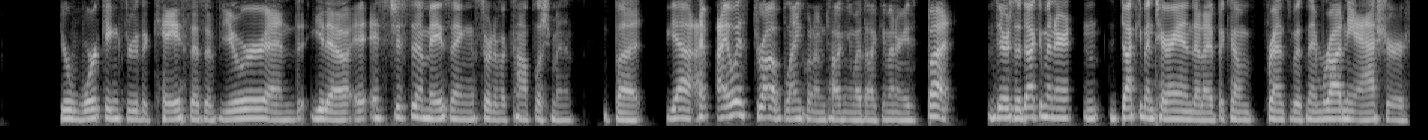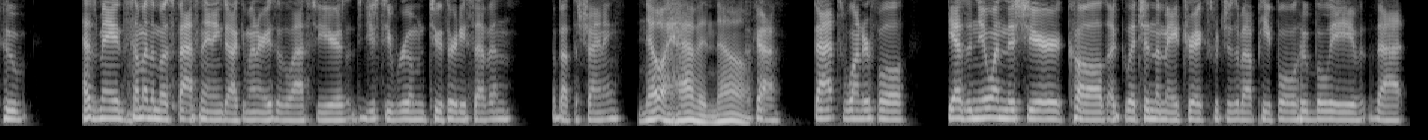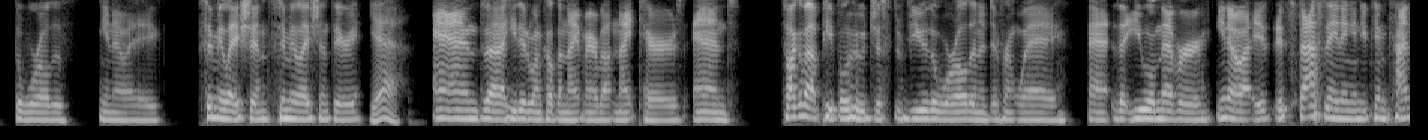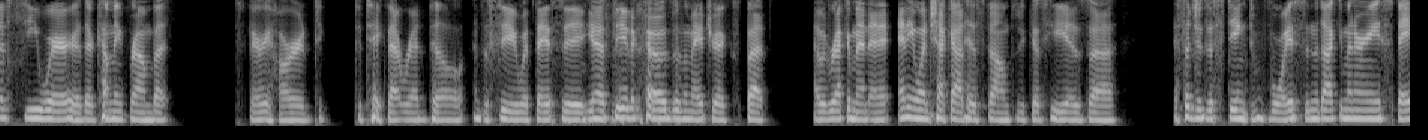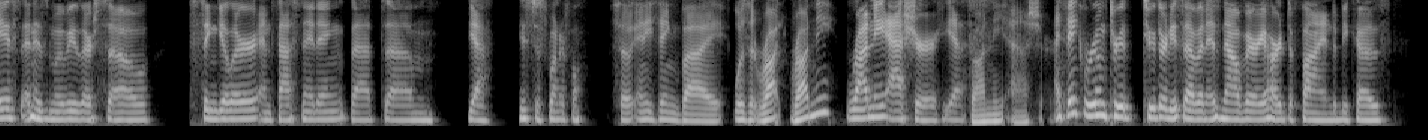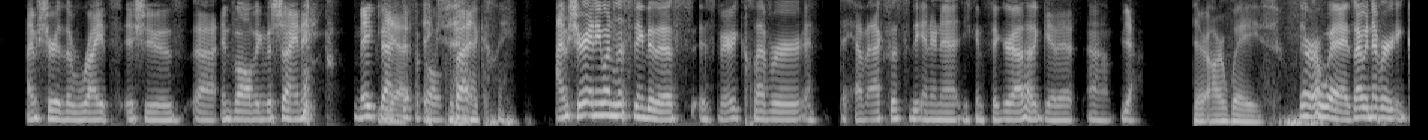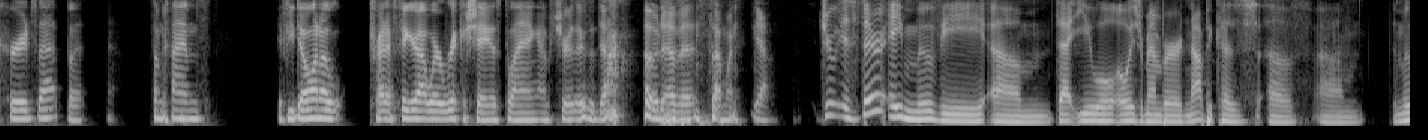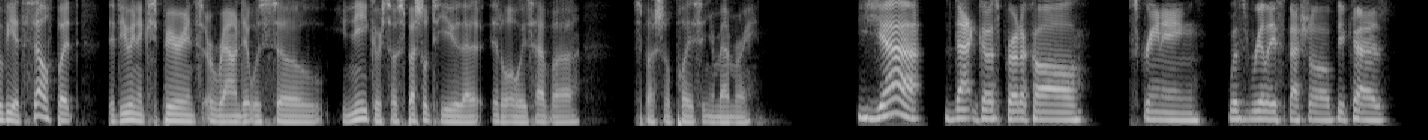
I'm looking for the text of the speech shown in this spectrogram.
you're working through the case as a viewer, and you know, it, it's just an amazing sort of accomplishment. But yeah, I, I always draw a blank when I'm talking about documentaries, but there's a documentary documentarian that I've become friends with named Rodney Ascher who has made some of the most fascinating documentaries of the last few years. Did you see Room 237 about The Shining? No, I haven't. No. Okay. That's wonderful. He has a new one this year called A Glitch in the Matrix, which is about people who believe that the world is, you know, a simulation, simulation theory. Yeah. And uh, he did one called The Nightmare about night terrors. And talk about people who just view the world in a different way uh, that you will never, you know, it, it's fascinating and you can kind of see where they're coming from, but it's very hard to, to take that red pill and to see what they see, you know, see the codes of the matrix. But I would recommend anyone check out his films because he is, uh, such a distinct voice in the documentary space and his movies are so singular and fascinating that, um, yeah, he's just wonderful. So anything by was it Rod, Rodney? Rodney Ascher, yes. Rodney Ascher. I think Room 237 is now very hard to find because I'm sure the rights issues uh, involving The Shining make that yeah, difficult. Exactly. But I'm sure anyone listening to this is very clever and they have access to the internet. You can figure out how to get it. Um, yeah. There are ways. There are ways. I would never encourage that, but sometimes if you don't want to try to figure out where Ricochet is playing, I'm sure there's a download of it somewhere. Yeah. Drew, is there a movie um, that you will always remember, not because of um, the movie itself, but the viewing experience around it was so unique or so special to you that it'll always have a special place in your memory? Yeah, that Ghost Protocol screening was really special because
